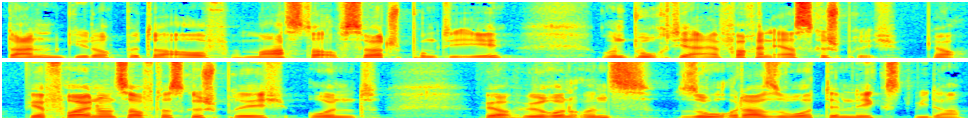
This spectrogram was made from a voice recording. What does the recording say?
dann geh doch bitte auf masterofsearch.de und buch dir einfach ein Erstgespräch. Ja, wir freuen uns auf das Gespräch und ja, hören uns so oder so demnächst wieder.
